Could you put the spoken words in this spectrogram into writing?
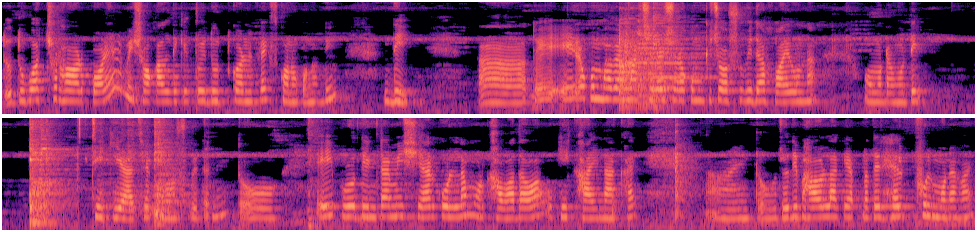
দু- বছর হওয়ার পরে আমি সকাল দিকে একটু ওই দুধ কর্নফ্লেক্স কোনো কোনো দিন দিই। তো এরকমভাবে আমার ছেলে সেরকম কিছু অসুবিধা হয়ও না। ও মোটামুটি ঠিকই আছে, কোনো অসুবিধা নেই। তো এই পুরো দিনটা আমি শেয়ার করলাম ওর খাওয়া দাওয়া, ও কি খায় না খায়। তো যদি ভালো লাগে, আপনাদের হেল্পফুল মনে হয়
